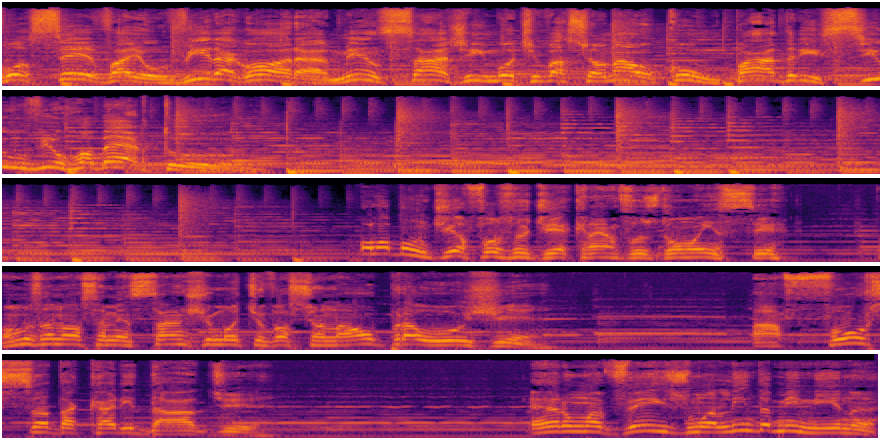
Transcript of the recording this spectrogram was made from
Você vai ouvir agora mensagem motivacional com Padre Silvio Roberto. Olá, bom dia, flores do dia, cravos do amanhecer. Vamos à nossa mensagem motivacional para hoje. A força da caridade. Era uma vez uma linda menina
